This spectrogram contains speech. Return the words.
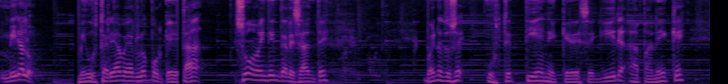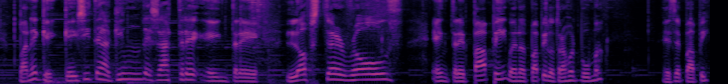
Míralo. Me gustaría verlo porque está sumamente interesante. Bueno, entonces usted tiene que seguir a Paneque. Paneque, ¿qué hiciste aquí? Un desastre entre lobster rolls, entre papi. Bueno, papi lo trajo el Puma ese papi.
